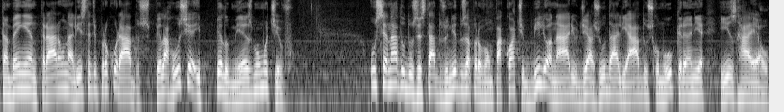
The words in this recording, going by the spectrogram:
também entraram na lista de procurados pela Rússia e pelo mesmo motivo. O Senado dos Estados Unidos aprovou um pacote bilionário de ajuda a aliados como Ucrânia e Israel.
